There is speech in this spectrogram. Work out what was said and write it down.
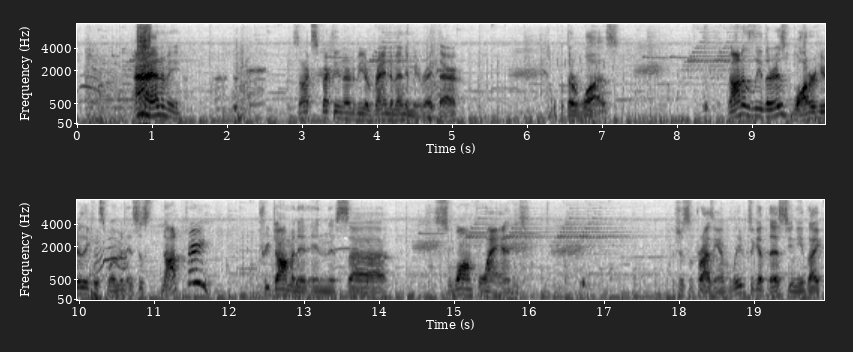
Ah, enemy! I was not expecting there to be a random enemy right there. But there was. Now, honestly, there is water here they can swim in. It's just not very predominant in this uh, swamp land. Which is surprising. I believe to get this, you need like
